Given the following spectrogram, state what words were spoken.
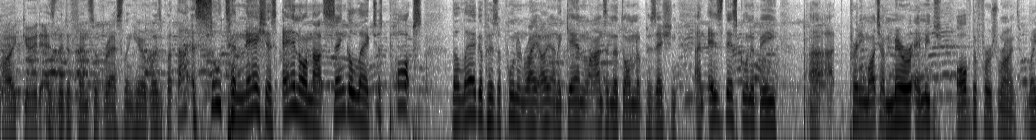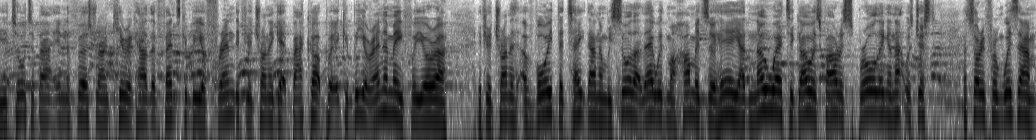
How good is the defensive wrestling here, Wiz? But that is so tenacious in on that single leg. Just pops the leg of his opponent right out and again lands in the dominant position. And is this going to be uh, pretty much a mirror image of the first round? Well, you talked about in the first round, Kirik, how the fence can be your friend if you're trying to get back up, but it can be your enemy for your uh, if you're trying to avoid the takedown. And we saw that there with Mohammed Zuhair. He had nowhere to go as far as sprawling, and that was just, uh, sorry, from Wissam.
